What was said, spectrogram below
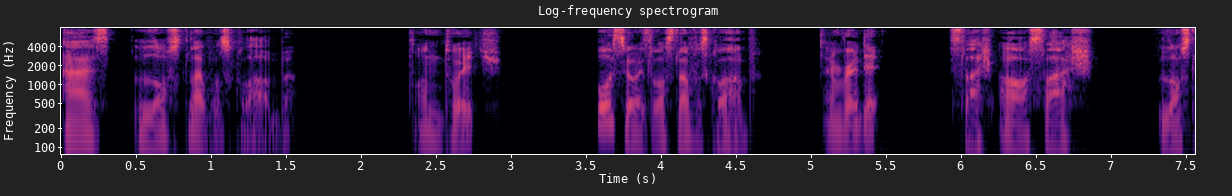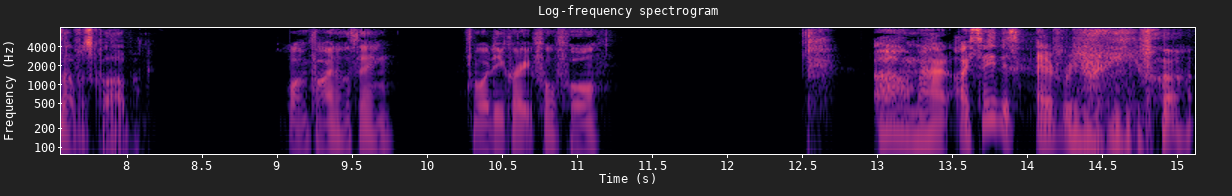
as Lost Levels Club. on Twitch, Also as Lost Levels Club. and Reddit. Slash r slash Lost Levels Club. One final thing. What are you grateful for? Oh man, I say this every week, but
